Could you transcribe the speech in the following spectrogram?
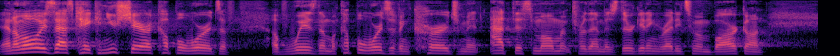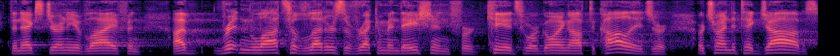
And I'm always asked, hey, can you share a couple words of, of wisdom, a couple words of encouragement at this moment for them as they're getting ready to embark on the next journey of life. And I've written lots of letters of recommendation for kids who are going off to college or, or trying to take jobs.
